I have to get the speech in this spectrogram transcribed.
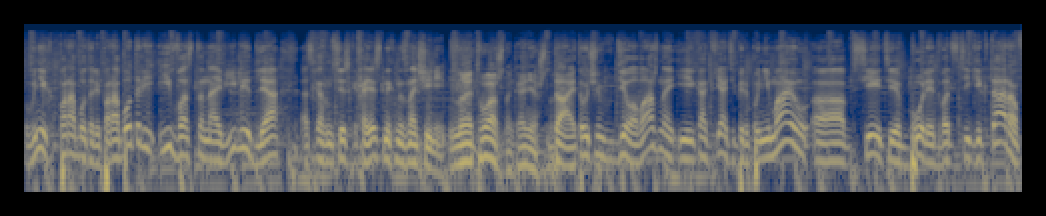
в них поработали, поработали и восстановили для, э, скажем, сельскохозяйственных назначений. Но это важно, конечно. Да, это очень дело важно, и как я теперь понимаю, э, все эти более 20 гектаров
